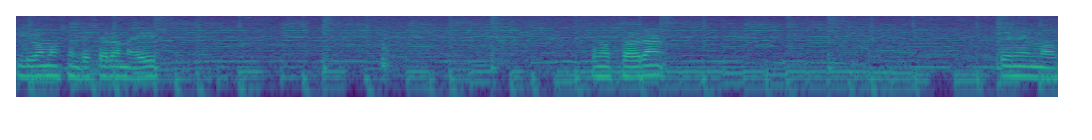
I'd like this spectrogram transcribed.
Y vamos a empezar a medir. Como sabrán tenemos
